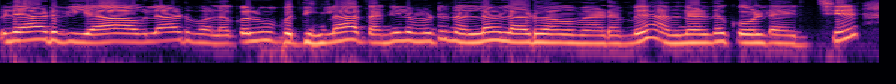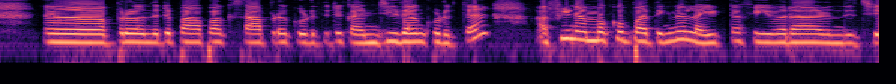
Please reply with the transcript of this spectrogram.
விளையாடுவியா? விளையாடுவாளா? கொழுவு பார்த்தீங்களா? தண்ணியில் மட்டும் நல்லா விளையாடுவாங்க மேடமு அதனால தான் கோல்ட் ஆயிடுச்சு அப்புறம் வந்துட்டு பாப்பாவுக்கு சாப்பிட கொடுத்துட்டு கஞ்சி தான் கொடுத்தேன். அஃபி நமக்கும் பார்த்தீங்கன்னா லைட்டாக ஃபீவராக இருந்துச்சு.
